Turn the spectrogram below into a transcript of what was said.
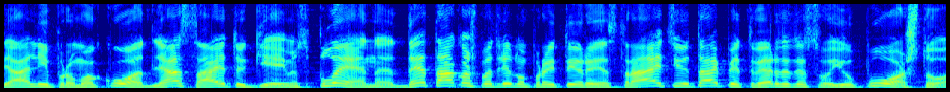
спеціальний промокод для сайту Games Planet, де також потрібно пройти реєстрацію та підтвердити свою пошту.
